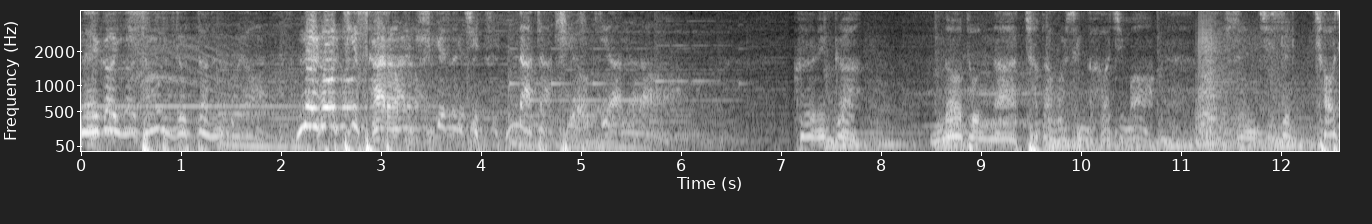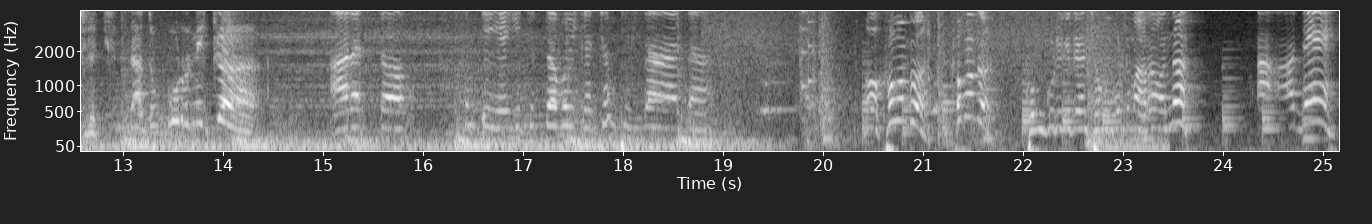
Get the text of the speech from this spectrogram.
내가 이성을 잃었다는 거야. 내가 어떻게 사람을 죽였는지 나도 기억이 안 나. 그러니까 너도 나 쳐다볼 생각하지 마. 무슨 짓을 저질렀지 나도 모르니까. 알았어. 근데 얘기 듣다 보니까 참 불쌍하다. 어, 커먼군, 커먼군. 곰구룡에 대한 정보를 좀 알아왔나? 아, 아, 네.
